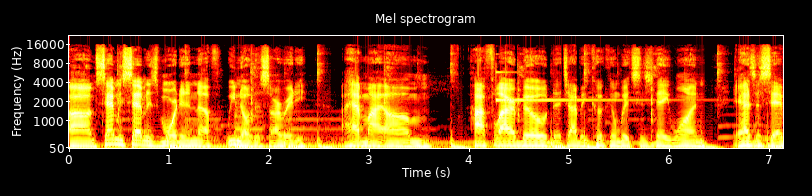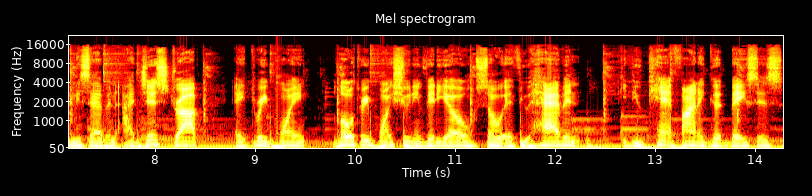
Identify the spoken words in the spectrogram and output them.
Um, 77 is more than enough. We know this already. I have my um, hot flyer build that I've been cooking with since day one. It has a 77. I just dropped a three-point, low three-point shooting video. So if you haven't, if you can't find a good basis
